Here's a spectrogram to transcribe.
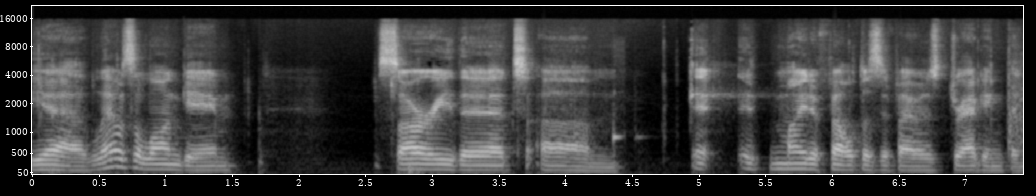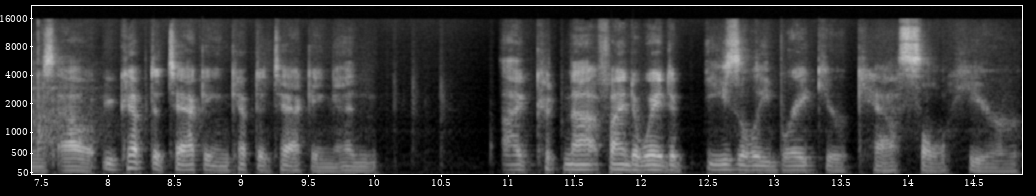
yeah, that was a long game. Sorry that um, it it might have felt as if I was dragging things out. You kept attacking and kept attacking, and I could not find a way to easily break your castle here.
